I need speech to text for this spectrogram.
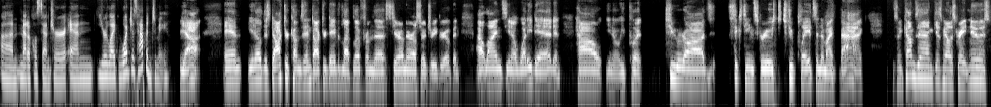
um, Medical Center, and you're like, "What just happened to me?" Yeah. And, you know, this doctor comes in, Dr. David Lepla from the Sierra Neurosurgery Group, and outlines, you know, what he did and how, you know, he put two rods, 16 screws, two plates into my back. So he comes in, gives me all this great news.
